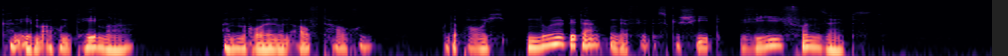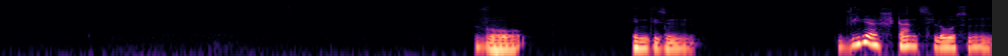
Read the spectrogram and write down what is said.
kann eben auch ein Thema anrollen und auftauchen. Und da brauche ich null Gedanken dafür. Das geschieht wie von selbst. Wo in diesem widerstandslosen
